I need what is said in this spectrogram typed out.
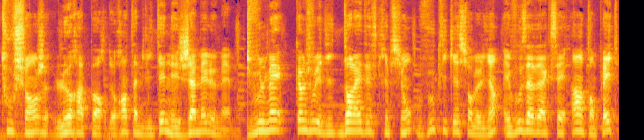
tout change, le rapport de rentabilité n'est jamais le même. Je vous le mets, comme je vous l'ai dit, dans la description, vous cliquez sur le lien et vous avez accès à un template.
